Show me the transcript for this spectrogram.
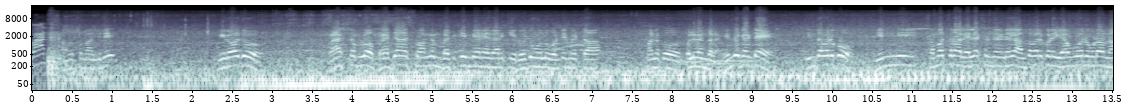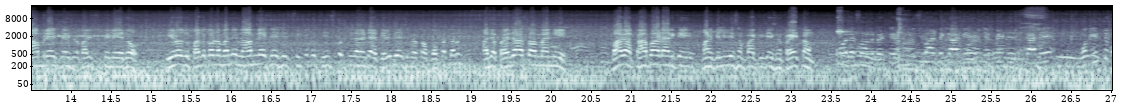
దాన్ని ప్రభుత్వమంది ఈరోజు రాష్ట్రంలో ప్రజాస్వామ్యం బతికింది అనే దానికి రుజువులు ఒంటిమిట్ట మనకు పులివెందల. ఎందుకంటే ఇంతవరకు ఎన్ని సంవత్సరాలు ఎలక్షన్ జరిగినాయో అంతవరకు కూడా ఎవరు కూడా నామినేషన్ వేసిన పరిస్థితి లేదు. ఈరోజు పదకొండు మంది నామినేషన్ వేసి స్థితికి తీసుకొచ్చిందంటే ఆ తెలుగుదేశం యొక్క గొప్పతనం అదే ప్రజాస్వామ్యాన్ని బాగా కాపాడడానికి మన తెలుగుదేశం పార్టీ చేసిన ప్రయత్నం. పోలీసు వాళ్ళు పెట్టి మున్సిపాలిటీ కానీ కానీ ఒక ఇంటికి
